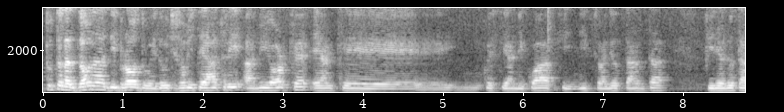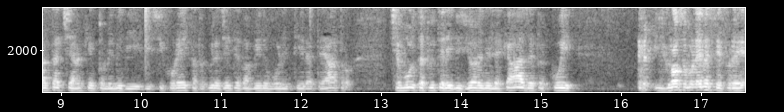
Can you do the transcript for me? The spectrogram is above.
tutta la zona di Broadway dove ci sono i teatri a New York e anche in questi anni qua, inizio anni 80, fine anni 80 c'è anche problemi di, di sicurezza, per cui la gente va meno volentieri a teatro, c'è molta più televisione nelle case, per cui il grosso problema è sempre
